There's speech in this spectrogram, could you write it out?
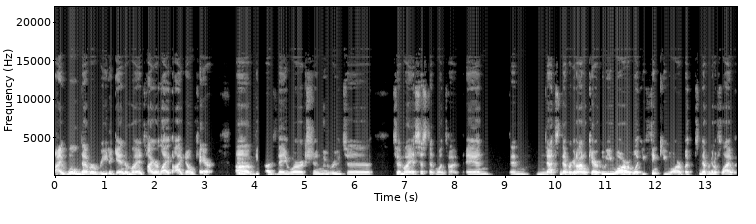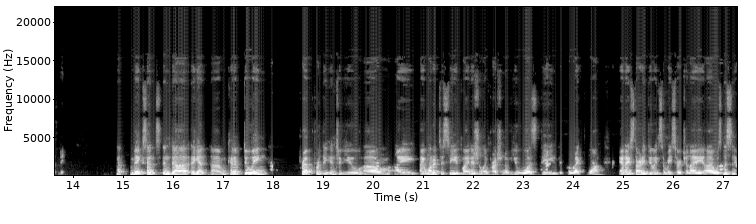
i will never read again in my entire life i don't care um, because they were extremely rude to to my assistant one time, and and that's never gonna. I don't care who you are or what you think you are, but it's never gonna fly with me. Yeah, makes sense. And uh, again, um, kind of doing prep for the interview, um, I I wanted to see if my initial impression of you was the, the correct one. And I started doing some research, and I uh, was listening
